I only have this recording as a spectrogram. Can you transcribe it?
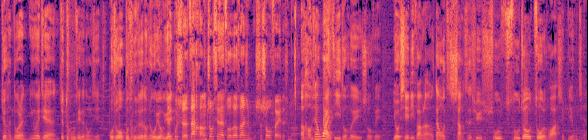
就很多人因为这样就图这个东西。我说我不图这个东西，我用原哎不是在杭州现在做核酸是是收费的是吗？呃，好像外地都会收费，有些地方了。但我上次去苏苏州做的话是不用钱的，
